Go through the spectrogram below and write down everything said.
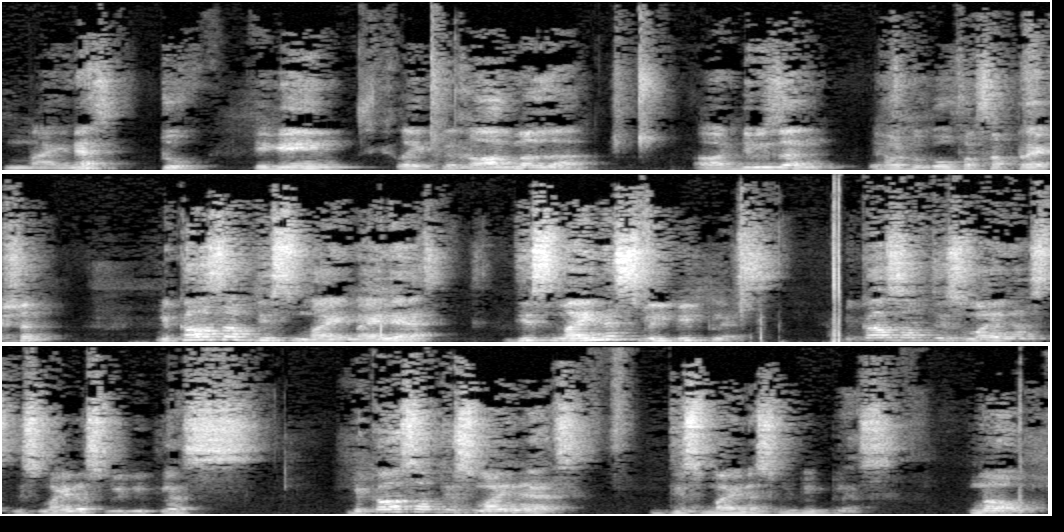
minus 2 again like normal uh, uh, division you have to go for subtraction because of this mi minus this minus will be plus. Because of this minus this minus will be plus. Because of this minus this minus will be plus. Now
